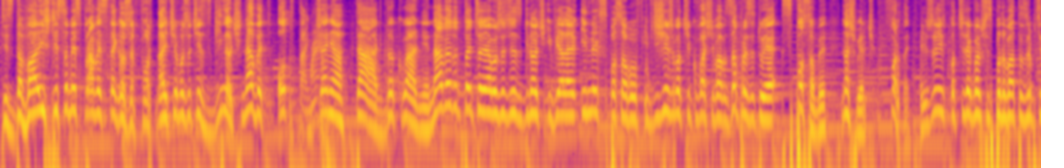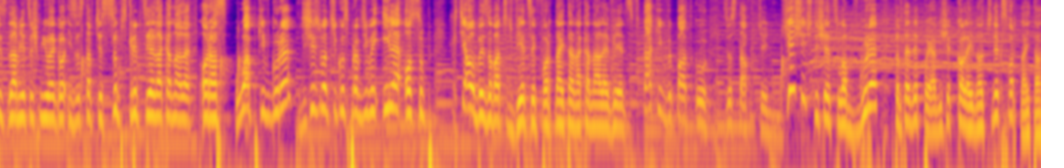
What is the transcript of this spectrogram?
Czy zdawaliście sobie sprawę z tego, że w Fortnite możecie zginąć nawet od tańczenia? Tak, dokładnie. Nawet od tańczenia możecie zginąć i wiele innych sposobów. I w dzisiejszym odcinku właśnie wam zaprezentuję sposoby na śmierć w Fortnite. Jeżeli odcinek wam się spodoba, to zróbcie dla mnie coś miłego i zostawcie subskrypcję na kanale oraz łapki w górę. W dzisiejszym odcinku sprawdzimy, ile osób chciałoby zobaczyć więcej Fortnite'a na kanale, więc w takim wypadku zostawcie 10 tysięcy łap w górę, to wtedy pojawi się kolejny odcinek z Fortnite'a.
